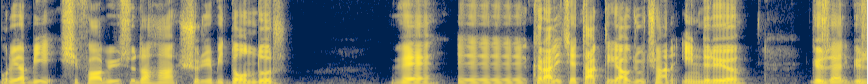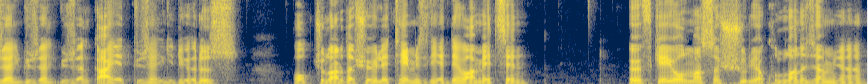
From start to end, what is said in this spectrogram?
Buraya bir şifa büyüsü daha. Şurayı bir dondur. Ve eee, kraliçe taktik avcı uçağını indiriyor. Güzel, güzel, güzel, güzel. Gayet güzel gidiyoruz. Okçular da şöyle temizliğe devam etsin. Öfkeyi olmazsa şuraya kullanacağım ya.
